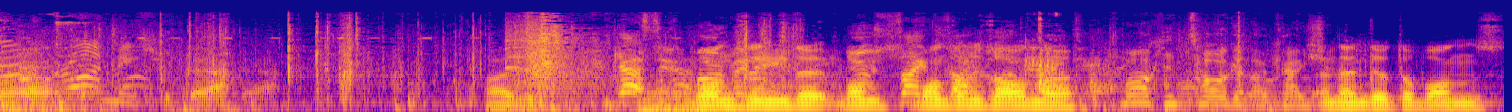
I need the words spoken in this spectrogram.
Right, there's- Gas is one's in the one's, one's on his own though. Marking target location. and then the other one's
